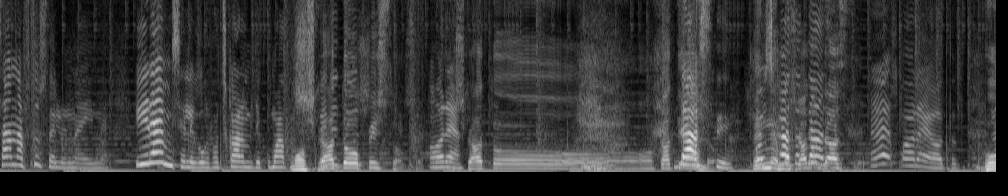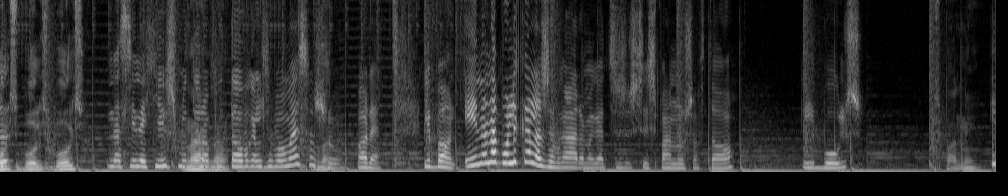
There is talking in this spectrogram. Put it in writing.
σαν αυτούς θέλουν να είναι. Ηρέμησε λίγο που θα τους κάνουμε και κουμάτι στο σπίτι Μοσχάτο τους. Pistons. Ωραία. Μοσχάτο. κάτι Dusty. άλλο. Ε, ναι, Μοσχάτο Μοσχάτο Dusty. Dusty. Ε, ωραίο το. Bulls, Bulls, Bulls. Να συνεχίσουμε Ναι, τώρα ναι. που το έβγαλες από μέσα σου. Ναι. Ωραία. Λοιπόν, είναι ένα πολύ καλό ζευγάρωμα για τους Ισπανούς αυτό. Οι Bulls. Ισπανοί. Η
